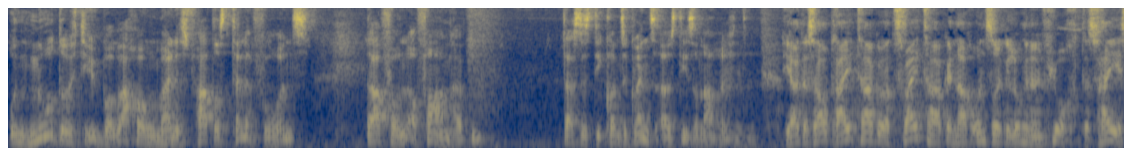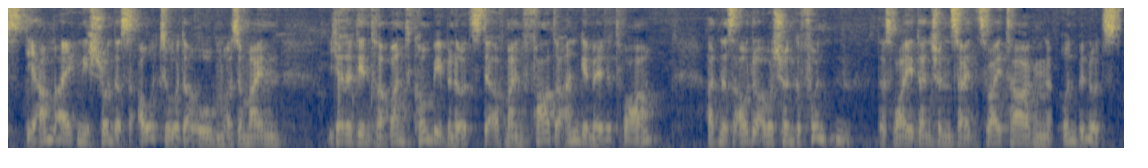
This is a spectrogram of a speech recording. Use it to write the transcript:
und nur durch die Überwachung meines Vaters Telefons davon erfahren hatten. Das ist die Konsequenz aus dieser Nachricht. Mhm. Ja, das war drei Tage oder zwei Tage nach unserer gelungenen Flucht. Das heißt, die haben eigentlich schon das Auto da oben, also mein ich hatte den Trabant Kombi benutzt, der auf meinen Vater angemeldet war, hatten das Auto aber schon gefunden. Das war ja dann schon seit zwei Tagen unbenutzt.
